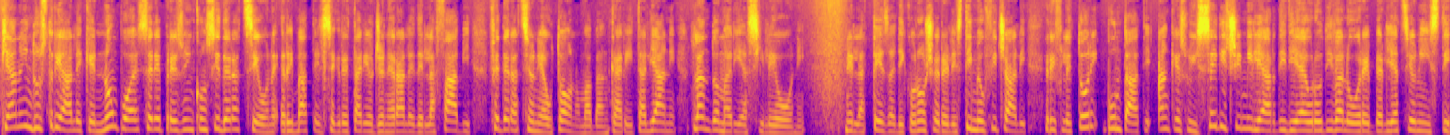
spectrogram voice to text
Piano industriale che non può essere preso in considerazione, ribatte il segretario generale della Fabi, Federazione Autonoma Bancari Italiani, Lando Maria Sileoni. Nell'attesa di conoscere le stime ufficiali, riflettori puntati anche sui 16 miliardi di euro di valore per gli azionisti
